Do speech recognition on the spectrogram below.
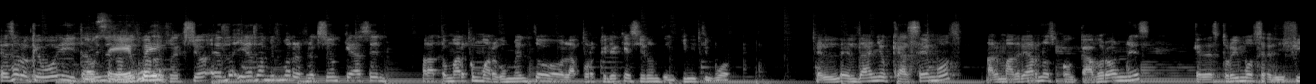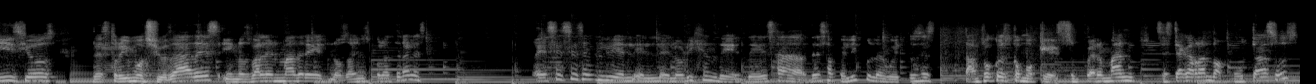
es a lo que voy y también sé, es la misma reflexión. Es la- y es la misma reflexión que hacen para tomar como argumento la porquería que hicieron de Infinity War. El, el daño que hacemos al madrearnos con cabrones, que destruimos edificios, destruimos ciudades y nos valen madre los daños colaterales. Ese, ese es el, el- el- el origen de, de esa, de esa película, güey. Entonces, tampoco es como que Superman se esté agarrando a putazos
